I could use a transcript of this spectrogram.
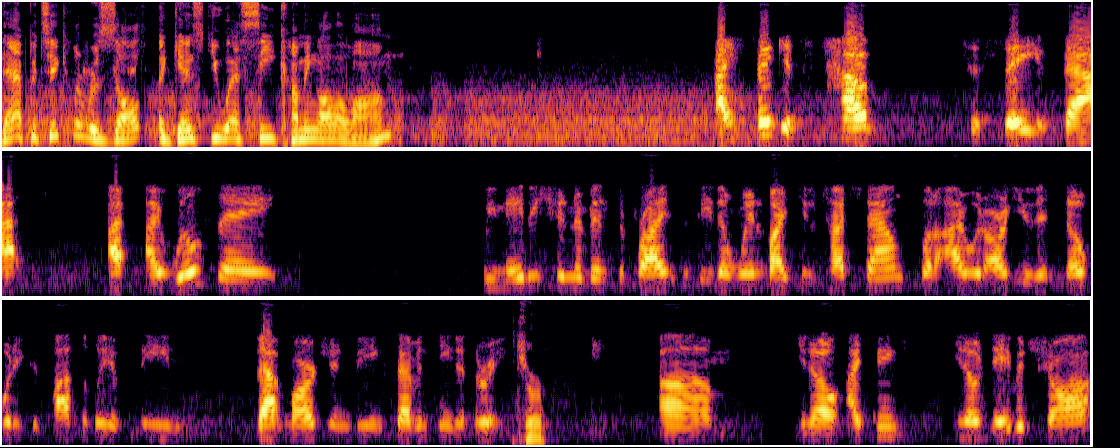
that particular result against USC coming all along? I think it's tough to say that. I, I will say we maybe shouldn't have been surprised to see them win by two touchdowns, but I would argue that nobody could possibly have seen that margin being 17 to 3. Sure. Um, you know, I think, you know, David Shaw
